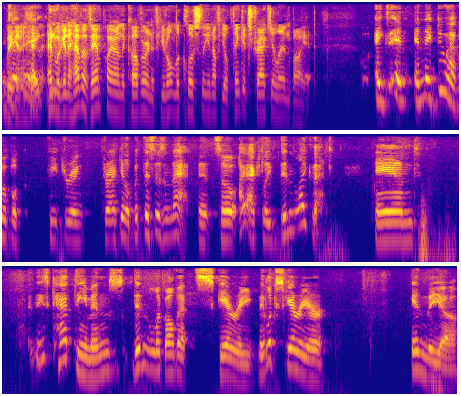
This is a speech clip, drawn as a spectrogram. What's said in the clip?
And We're gonna "Hey, have, and we're gonna have a vampire on the cover, and if you don't look closely enough, you'll think it's Dracula and buy it. And and they do have a book featuring Dracula, but this isn't that. And so I actually didn't like that. And these cat demons didn't look all that scary. They look scarier in the uh,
